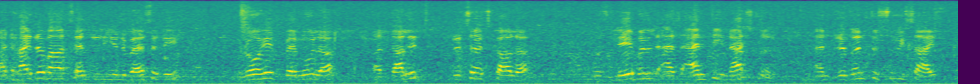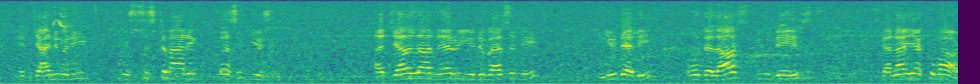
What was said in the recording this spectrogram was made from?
At Hyderabad Central University, Rohit Vemula, a Dalit research scholar, was labeled as anti-national and driven to suicide in January through systematic persecution. At Jawaharlal Nehru University, New Delhi, over the last few days, Kanhaiya Kumar,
